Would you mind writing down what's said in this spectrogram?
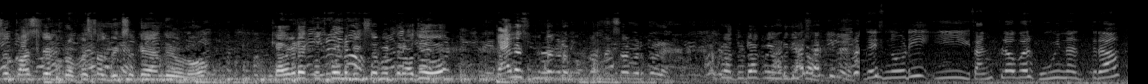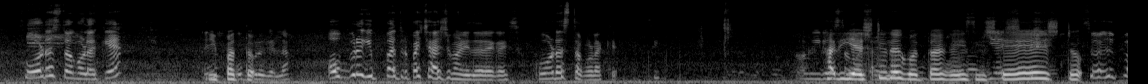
ಎಷ್ಟು ಕಾಸ್ಟ್ಲಿ ಅಂಡ್ ಪ್ರೊಫೆಷನಲ್ ಭಿಕ್ಷುಕೆ ಅಂತ ಇವಳು. ಕೆಳಗಡೆ ಕುತ್ಕೊಂಡು ಭಿಕ್ಷೆ ಬಿಡ್ತಾರೆ. ಅದು ಪ್ಯಾಲೇಸ್ ಮುಂದೆಗಡೆ ಕುತ್ಕೊಂಡು ಭಿಕ್ಷೆ ಬಿಡ್ತಾಳೆ. ಗೈಸ್ ನೋಡಿ ಈ ಸನ್ಫ್ಲವರ್ ಹೂವಿನ ಹತ್ರ ಫೋಟೋಸ್ ತಗೊಳಕ್ಕೆ ಇಪ್ಪತ್ತು. ಒಬ್ರಿಗೆಲ್ಲ? ಒಬ್ರಿಗೆ ಇಪ್ಪತ್ತು ರೂಪಾಯಿ ಚಾರ್ಜ್ ಮಾಡಿದ್ದಾರೆ ಗೈಸ್ ಫೋಟೋಸ್ ತಗೊಳಕ್ಕೆ. ಅದು ಎಷ್ಟಿದೆ ಗೊತ್ತಾ ಗೈಸ್ ಇಷ್ಟೇ ಇಷ್ಟು. ಸ್ವಲ್ಪ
